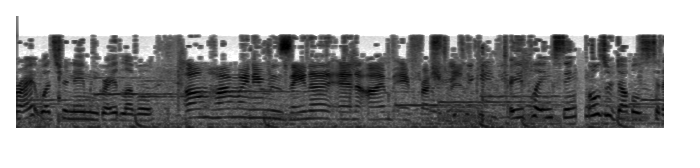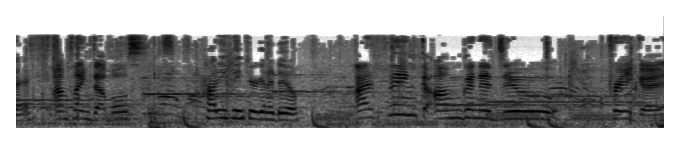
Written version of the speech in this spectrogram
All right, what's your name and grade level? Um, hi, my name is Zaina and I'm a freshman. Are you playing singles or doubles today? I'm playing doubles. How do you think you're going to do? I think I'm gonna do pretty good.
